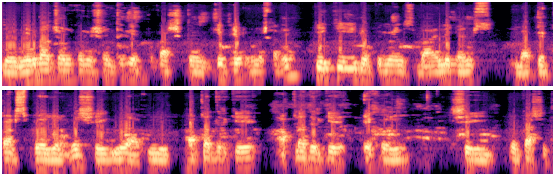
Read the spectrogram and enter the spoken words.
যে নির্বাচন কমিশন থেকে প্রকাশিত গেজেট অনুসারে কি কি ডকুমেন্টস বা এলিমেন্টস বা পেপার্স প্রয়োজন হবে, সেইগুলো আপনি আপনাদেরকে আপনাদেরকে এখন সেই প্রকাশিত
